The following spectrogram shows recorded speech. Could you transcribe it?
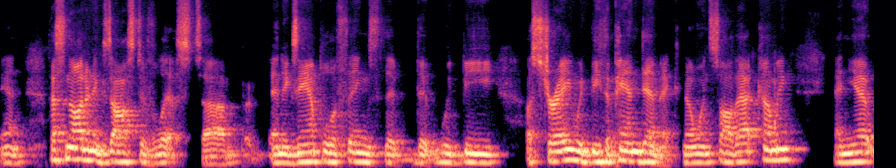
And that's not an exhaustive list. Uh, an example of things that, that would be astray would be the pandemic. No one saw that coming. And yet,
